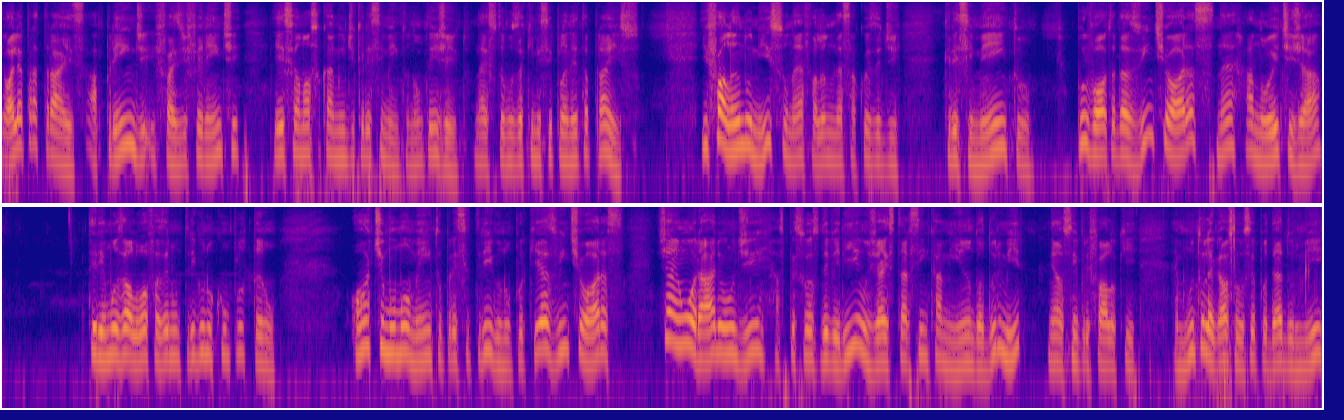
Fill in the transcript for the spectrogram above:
olha para trás, aprende e faz diferente, esse é o nosso caminho de crescimento, não tem jeito. Né? Estamos aqui nesse planeta para isso. E falando nisso, né, falando nessa coisa de crescimento, por volta das 20 horas, né, à noite já, teríamos a Lua fazendo um trígono com Plutão. Ótimo momento para esse trígono, porque às 20 horas já é um horário onde as pessoas deveriam já estar se encaminhando a dormir, Né? Eu sempre falo que é muito legal se você puder dormir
